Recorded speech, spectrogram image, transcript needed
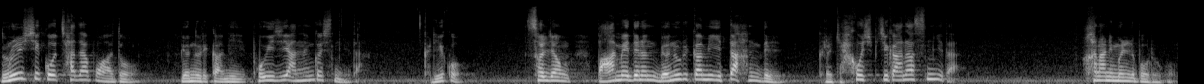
눈을 씻고 찾아보아도 며느리감이 보이지 않는 것입니다. 그리고 설령 마음에 드는 며느리감이 있다 한들 그렇게 하고 싶지가 않았습니다. 하나님을 모르고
